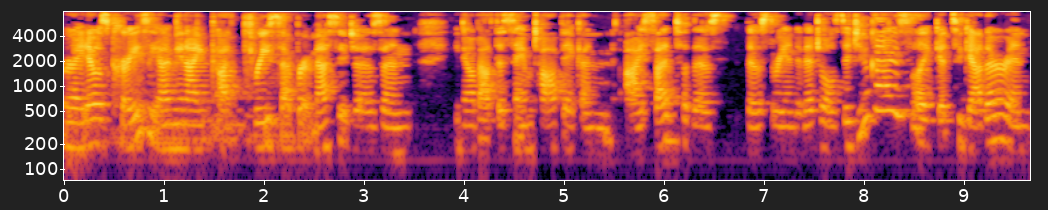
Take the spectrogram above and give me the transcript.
Right. It was crazy. I mean, I got three separate messages and, you know, about the same topic. And I said to those, those three individuals, did you guys like get together and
